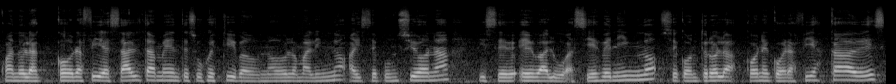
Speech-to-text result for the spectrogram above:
Cuando la ecografía es altamente sugestiva de un nódulo maligno, ahí se funciona y se evalúa. Si es benigno, se controla con ecografías cada vez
